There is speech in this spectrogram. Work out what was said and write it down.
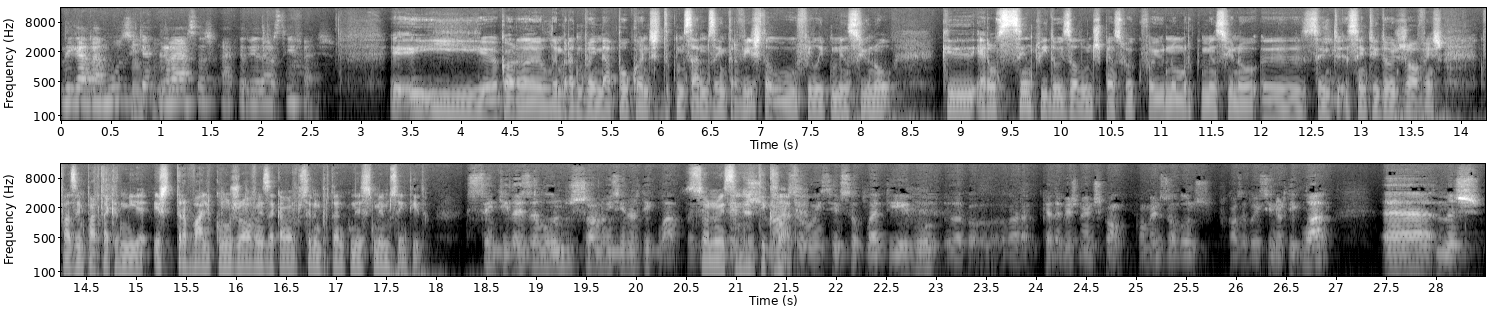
ligada à música uhum. graças à Academia de Artes Sinfãs. E agora, lembrando-me ainda há pouco, antes de começarmos a entrevista, o Filipe mencionou que eram 102 alunos, penso eu que foi o número que mencionou, 102 eh, jovens que fazem parte da academia. Este trabalho com jovens acaba por ser importante nesse mesmo sentido. 102 alunos só no ensino articulado. Só no ensino articulado. o ensino supletivo, agora cada vez menos com, com menos alunos por causa do ensino articulado, uh, mas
